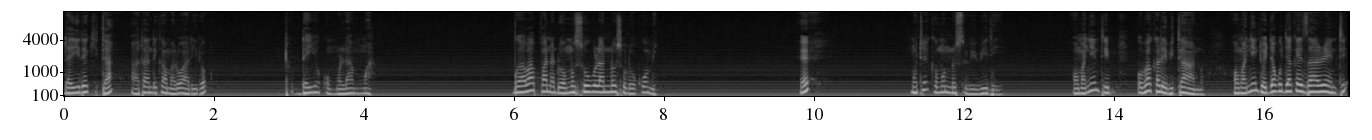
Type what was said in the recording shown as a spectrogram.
Dayirekita atandika amalwaliro. Tuddeyo ku mulamwa. Bw'aba panado omusuubula nusu lukumi. Eh? muteekemu nusu bibiri. Omanye nti oba kale bitaano. Omanye nti ojja kujjako eza renti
